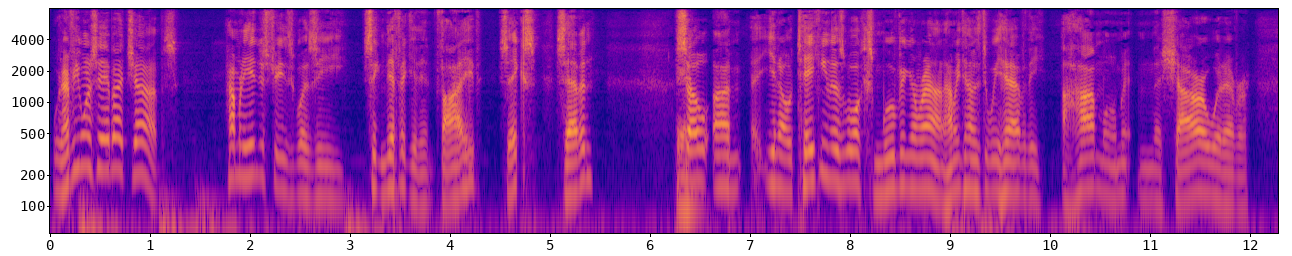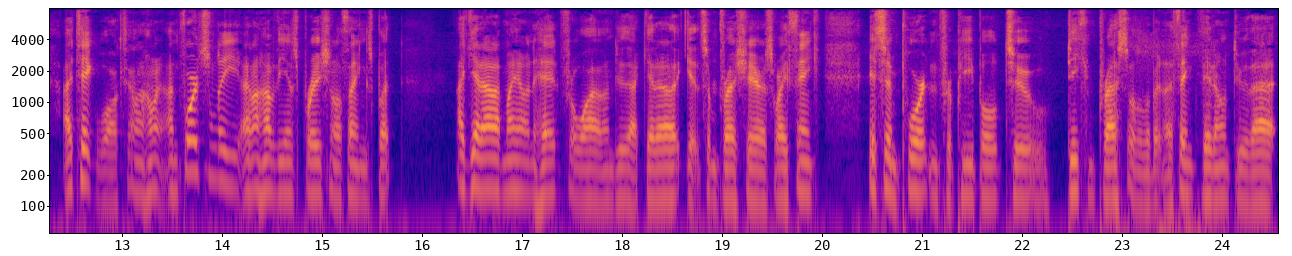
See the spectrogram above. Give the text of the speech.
whatever you want to say about Jobs, how many industries was he significant in? Five, six, seven. Yeah. So, um, you know, taking those walks, moving around. How many times do we have the aha moment in the shower or whatever? I take walks. I don't how many, unfortunately, I don't have the inspirational things, but I get out of my own head for a while and do that. Get out, get some fresh air. So I think it's important for people to decompress a little bit. And I think they don't do that.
